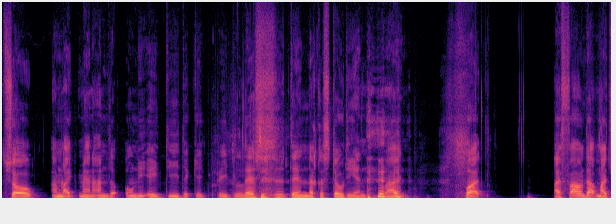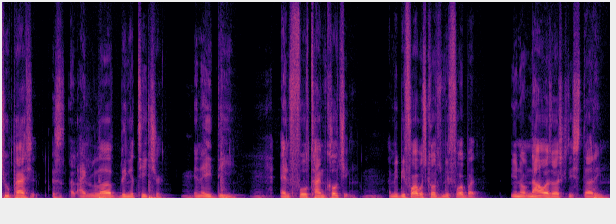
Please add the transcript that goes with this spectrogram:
so I'm like, man, I'm the only AD that get paid less than the custodian, right? But I found out my true passion. is I love being a teacher in mm. AD mm. and full time coaching. Mm. I mean, before I was coaching before, but you know, now I was actually studying.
